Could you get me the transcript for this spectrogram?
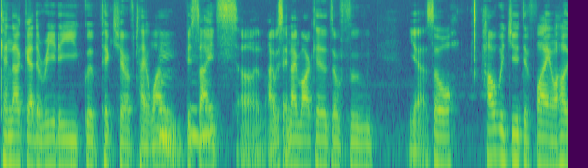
cannot get a really good picture of Taiwan besides, uh, I would say, night markets or food. Yeah. So, how would you define or how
